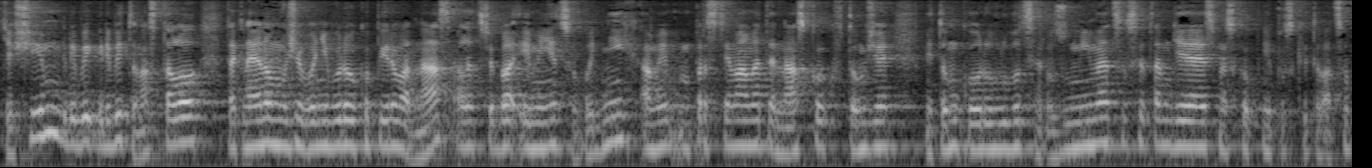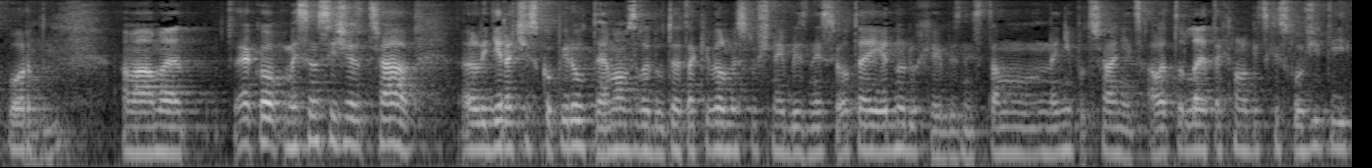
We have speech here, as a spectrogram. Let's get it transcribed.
těším, kdyby, kdyby to nastalo, tak nejenom, že oni budou kopírovat nás, ale třeba i my něco od nich a my prostě máme ten náskok v tom, že my tomu kódu hluboce rozumíme, co se tam děje, jsme schopni poskytovat support mm. a máme, jako myslím si, že třeba lidi radši skopírují téma vzhledu, to je taky velmi slušný biznis, jo, to je jednoduchý biznis, tam není potřeba nic, ale tohle je technologicky složitý,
